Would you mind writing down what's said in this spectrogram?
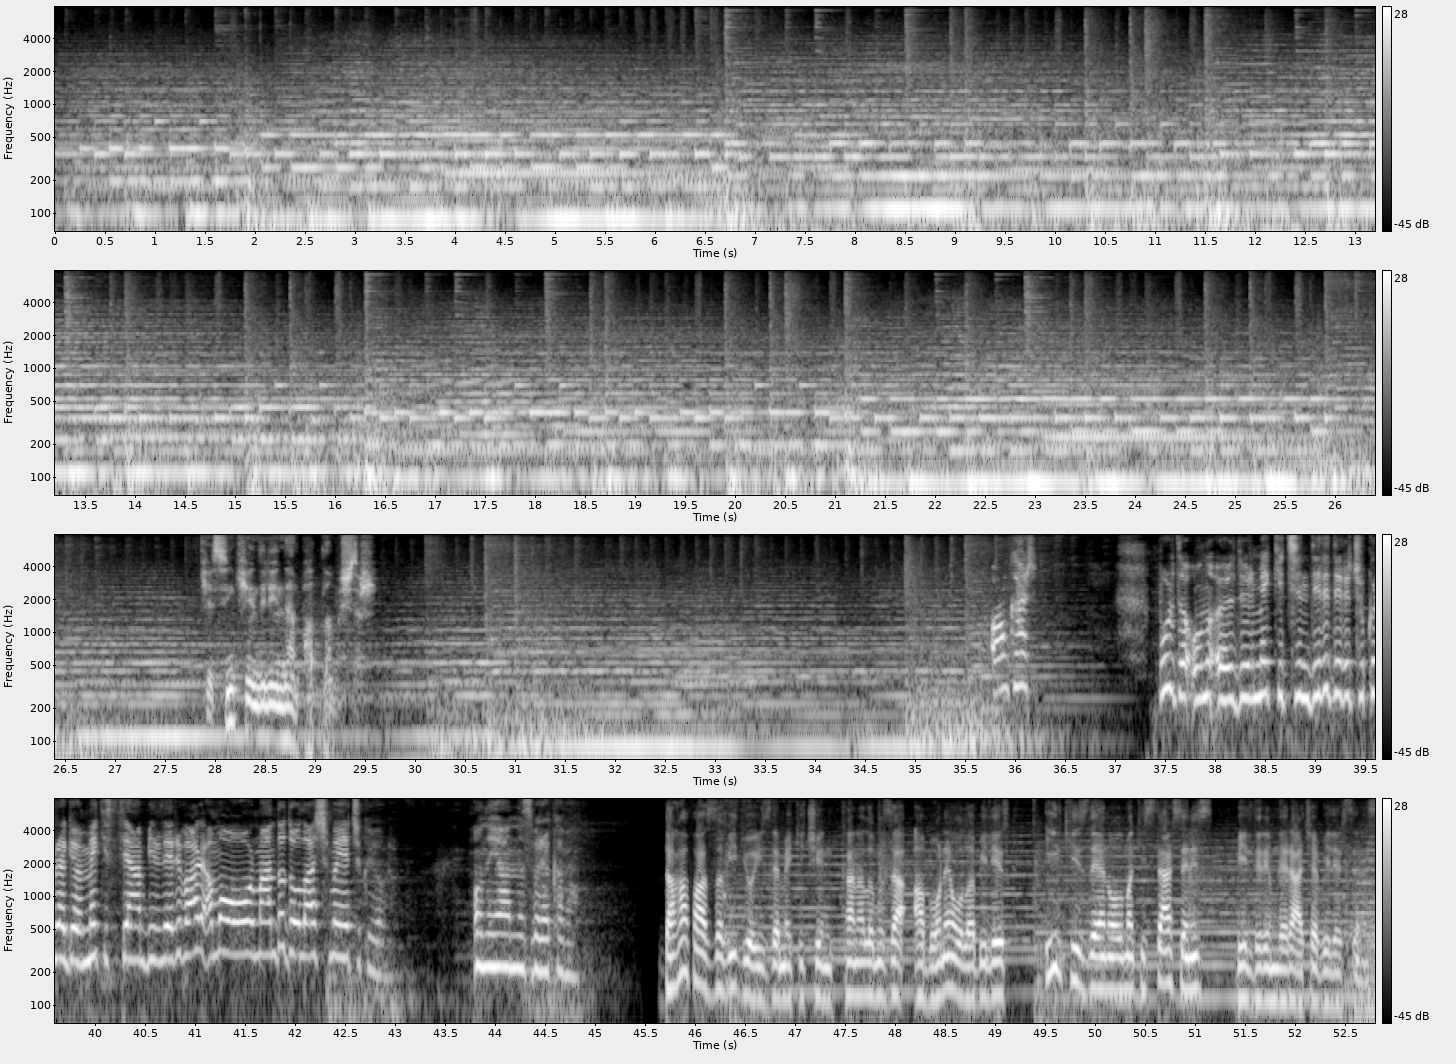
Kesin kendiliğinden patlamıştır. Onkar. Burada onu öldürmek için diri diri çukura gömmek isteyen birileri var ama o ormanda dolaşmaya çıkıyor. Onu yalnız bırakamam. Daha fazla video izlemek için kanalımıza abone olabilir, ilk izleyen olmak isterseniz bildirimleri açabilirsiniz.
